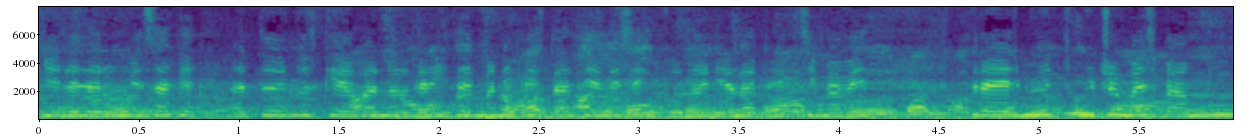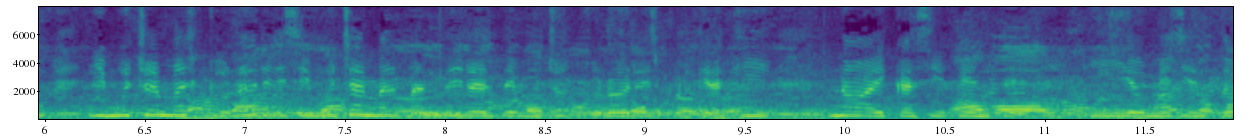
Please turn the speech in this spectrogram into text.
quiero dar un mensaje a todos los que van a organizar manifestaciones en Colonia la próxima vez. Traer mucho, mucho más bambú y muchos más colores y muchas más banderas de muchos colores porque aquí no hay casi gente y yo me siento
